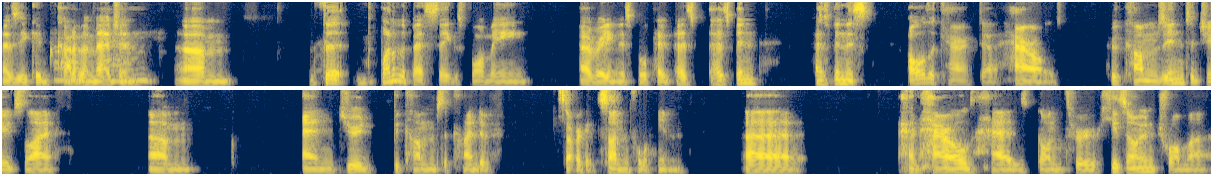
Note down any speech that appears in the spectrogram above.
as you could kind of Oh, imagine um, the one of the best things for me uh, reading this book has, has has been has been this older character Harold who comes into Jude's life, um, and Jude becomes a kind of surrogate son for him. Uh, and Harold has gone through his own trauma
